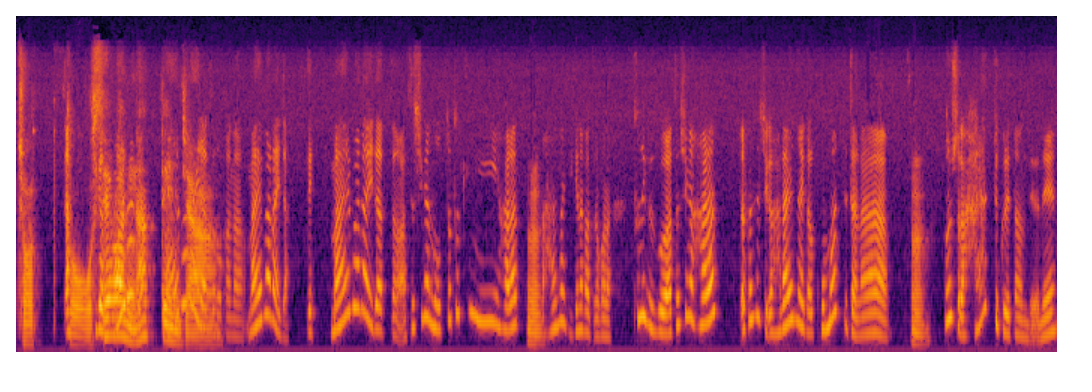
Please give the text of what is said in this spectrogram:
ちょっあとお世話になって前払ん。じゃいだったのんかな。前払いだ。で前払いだったの私が乗った時に払っうん。払わなきゃいけなかったのかな。とにかく私が払っ私たちが払えないから困ってたらうん。その人が払ってくれたんだよね。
